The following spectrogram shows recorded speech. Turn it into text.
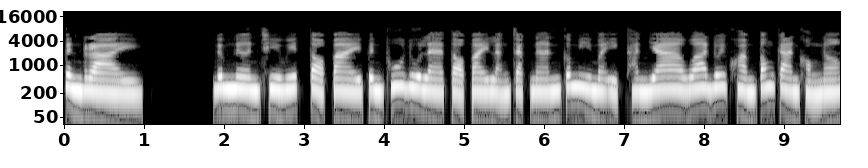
เป็นไร ดำเนินชีวิตต่อไปเป็นผู้ดูแลต่อไปหลังจากนั้นก็มีมาอีกทัญญาว่าด้วยความต้องการของน้อง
